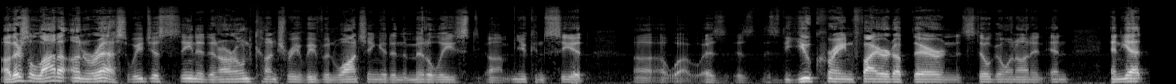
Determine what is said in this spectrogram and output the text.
uh, there's a lot of unrest. We've just seen it in our own country. We've been watching it in the Middle East. Um, you can see it uh, as, as, as, the Ukraine fired up there, and it's still going on. And, and, and, yet,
